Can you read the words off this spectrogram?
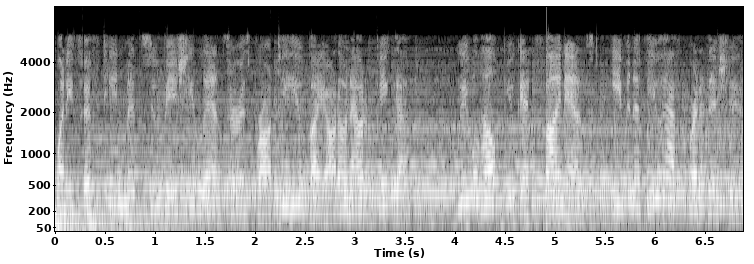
2015 Mitsubishi Lancer is brought to you by Auto Topeka. We will help you get financed, even if you have credit issues.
